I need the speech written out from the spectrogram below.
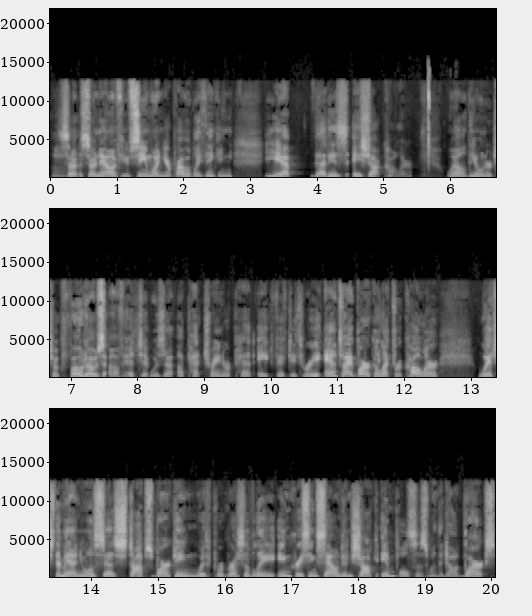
Hmm. So, so now if you've seen one, you're probably thinking, yep, that is a shock collar. Well, the owner took photos of it. It was a, a pet trainer, Pet 853, anti-bark electric collar, which the manual says stops barking with progressively increasing sound and shock impulses when the dog barks.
